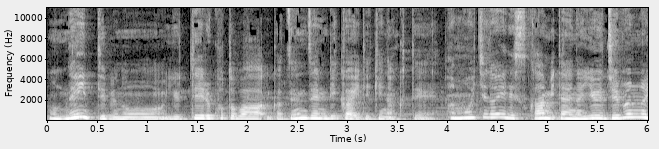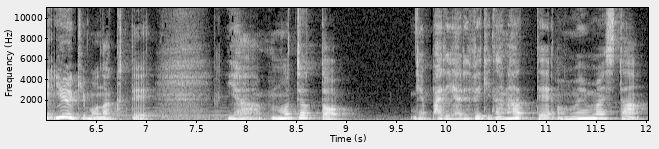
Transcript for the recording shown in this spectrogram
もうネイティブの言っている言葉が全然理解できなくて「あもう一度いいですか?」みたいな言う自分の勇気もなくていやもうちょっとやっぱりやるべきだなって思いました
